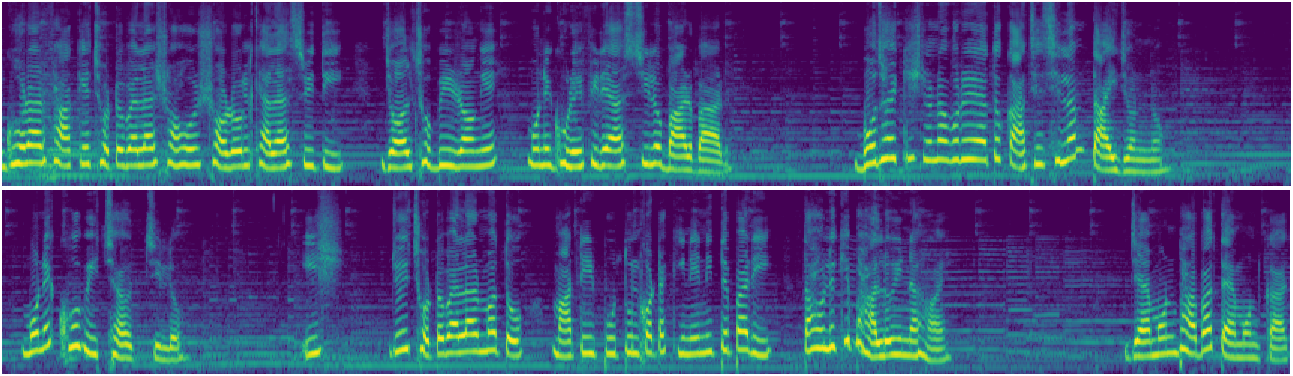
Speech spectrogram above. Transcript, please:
ঘোড়ার ফাঁকে ছোটবেলার সহজ সরল খেলার স্মৃতি জলছবির রঙে মনে ঘুরে ফিরে আসছিল বারবার। বোধহয় কৃষ্ণনগরের এত কাছে ছিলাম তাই জন্য। মনে খুব ইচ্ছা হচ্ছিল। ইস, যদি ছোটবেলার মতো মাটির পুতুল কটা কিনে নিতে পারি, তাহলে কি ভালোই না হয়? যেমন ভাবা তেমন কাজ।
